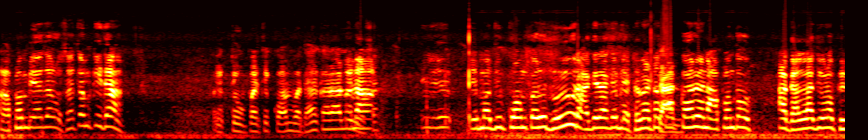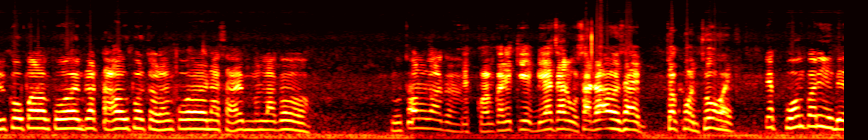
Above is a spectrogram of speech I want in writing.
સાહેબ, બે હજાર ઓછા ચમ કીધા એક તો ઉપરથી કોમ વધારે અને એ- મજૂર કોમ કર્યું જોયું? રાગે રાગે બેઠો બેઠો. કોમ કરે ને આપણને તો આ ગલ્લા જેવડો ફિરકો ઉપાડવા કોઈ પેલા ટાવર ઉપર ચડવાનું કોઈ ના સાહેબ મને લાગે લોચાળો લાગે. એક કોમ કરી કે બે હજાર ઓછા ના આવે સાહેબ ચોક પાંચસો હોય. એક કોમ કરી બે.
